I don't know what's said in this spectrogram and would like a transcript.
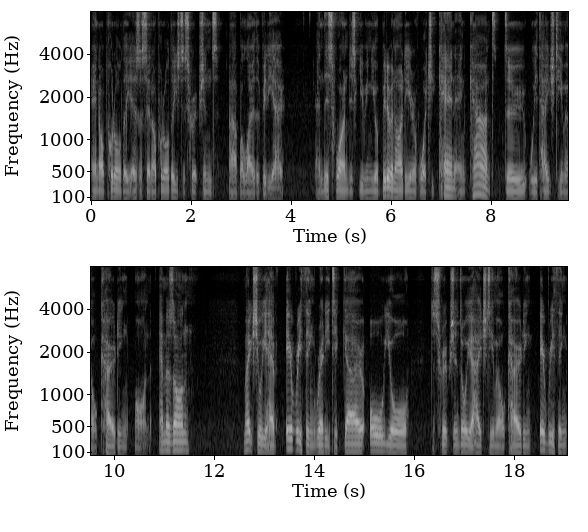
and I'll put all the, as I said, I'll put all these descriptions uh, below the video. And this one just giving you a bit of an idea of what you can and can't do with HTML coding on Amazon. Make sure you have everything ready to go, all your descriptions, all your HTML coding, everything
